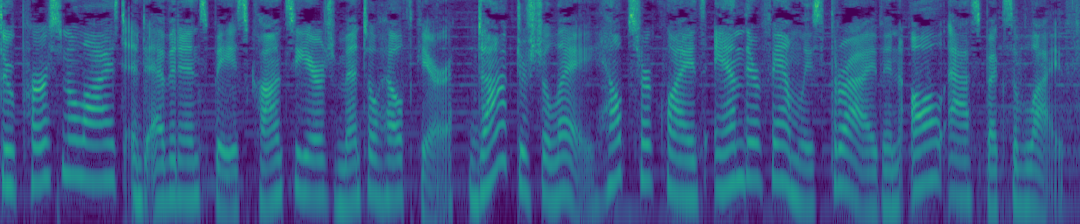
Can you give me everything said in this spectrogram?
Through personalized and evidence based concierge mental health care, Dr. Choulet helps her clients and their families thrive in all aspects of life.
